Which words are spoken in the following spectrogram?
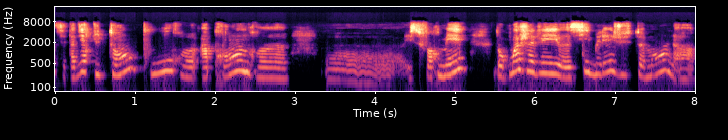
c'est-à-dire du temps pour euh, apprendre et se former. Donc moi, j'avais ciblé justement la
